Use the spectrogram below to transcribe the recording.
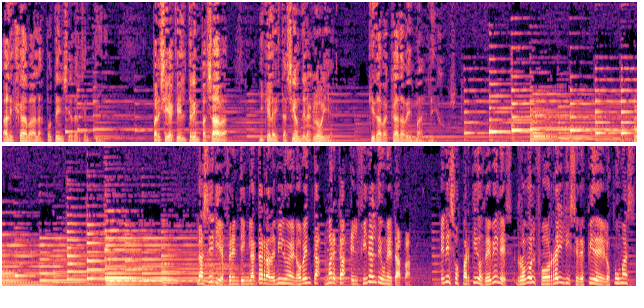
alejaba a las potencias de Argentina. Parecía que el tren pasaba y que la estación de la gloria quedaba cada vez más lejos. La serie frente a Inglaterra de 1990 marca el final de una etapa. En esos partidos de Vélez, Rodolfo O'Reilly se despide de los Pumas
